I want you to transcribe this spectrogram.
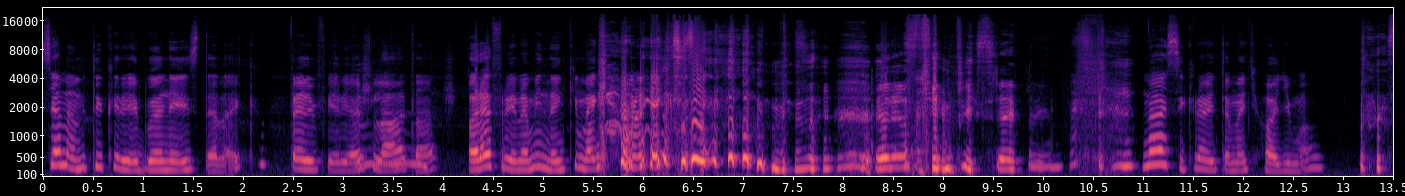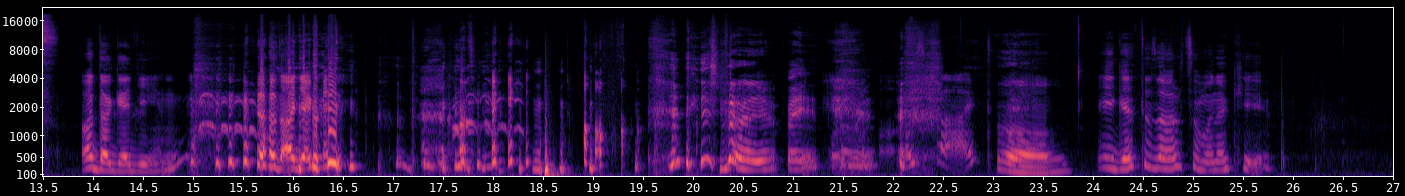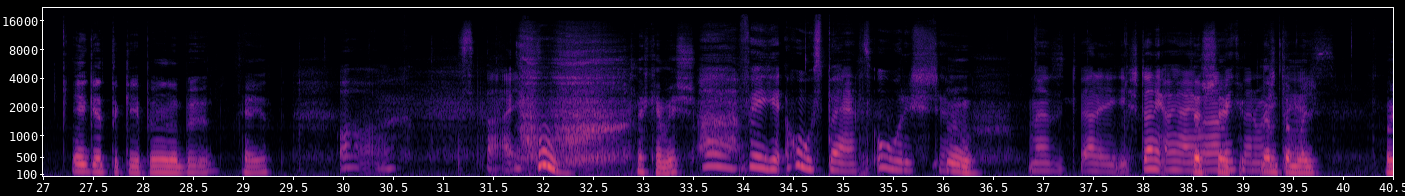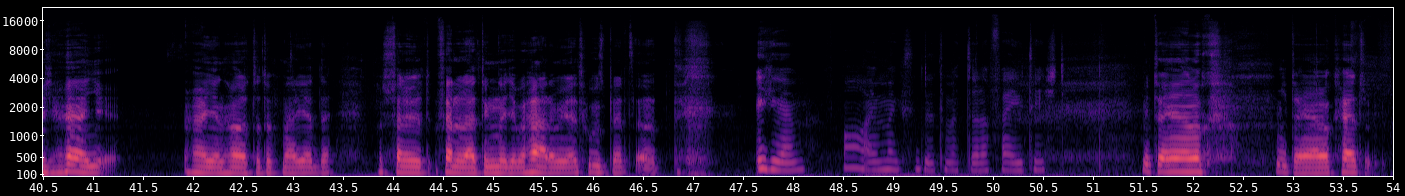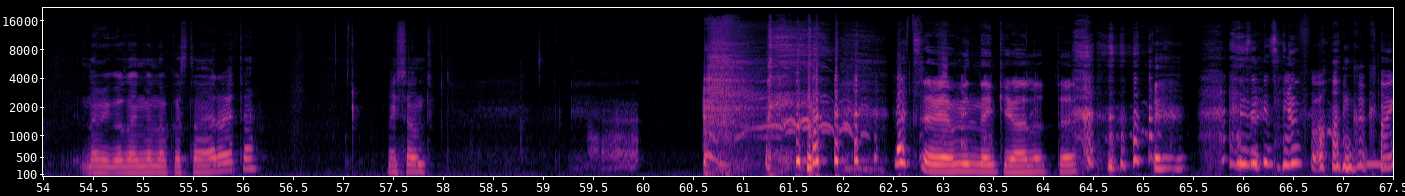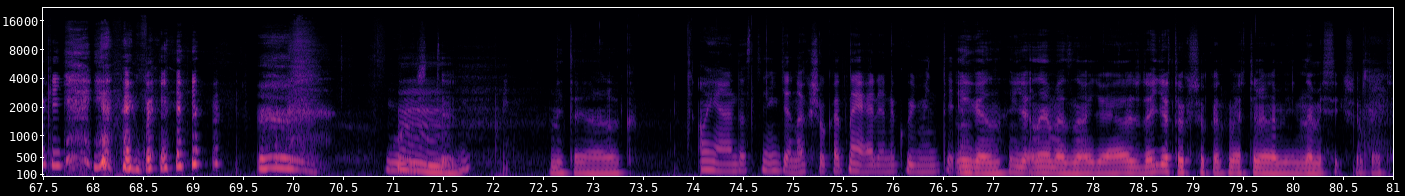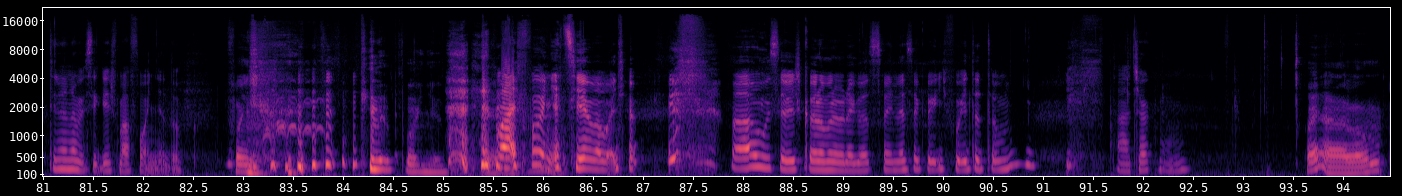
Szemem tükréből néztelek. Perifériás látás. A refrénre mindenki megemlékszik. Rest in peace, refrén. Mászik rajtam egy hagyma. Adag egyén. Az agyag És bemelje a fejét. Az fájt. Oh. Égett az arcomon a kép. Égett a képen a bőr helyett. Oh, ez fáj. Nekem is. Ah, Végé, 20 perc, úristen. Uh, Na, ez itt elég is. Dani, ajánlj Tessék, valamit, mert nem most tudom, hogy- hogy hány, hányan hallottatok már ilyet, de Most felölt, felöleltünk nagyjából 3 évet 20 perc alatt. Igen. Aj, megszüdültem ettől a fejütést. Mit ajánlok? Mit ajánlok? Hát nem igazán gondolkoztam el rajta. Viszont... Hát remélem mindenki hallotta. Ezek az ilyen hangok, amik így jönnek belőle. Úristen. Mit ajánlok? Ajánld azt, hogy igyanak sokat, ne járjanak úgy, mint én. Igen, igen, nem ez nem egy ajánlás, de igyatok sokat, mert Tina nem, nem iszik sokat. Tina nem iszik, és már fonnyadok. Fonny... Tina fonnyad. már fonnyad célba vagyok. Már 20 éves koromról regasszony leszek, hogy így folytatom. Hát csak nem. Ajánlom.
